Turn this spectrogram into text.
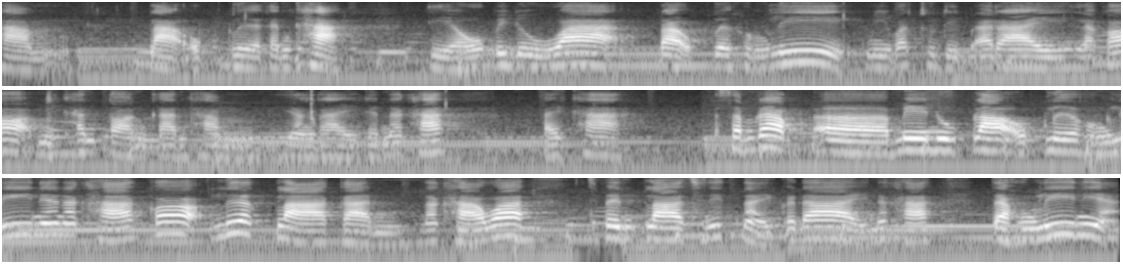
ทำปลาอบเกลือกันค่ะ เดี๋ยวไปดูว่าปลาอบเกลือของลี่มีวัตถุดิบอะไร แล้วก็มีขั้นตอนการทำอย่างไรกันนะคะ ไปค่ะสำหรับเเมนูปลาอบเกลือของลี่เนี่ยนะคะก็เลือกปลากันนะคะว่าจะเป็นปลาชนิดไหนก็ได้นะคะ แต่ของลี่เนี่ย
